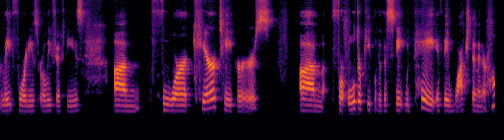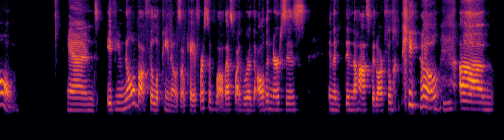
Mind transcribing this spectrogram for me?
late 40s early 50s um, for caretakers um, for older people that the state would pay if they watched them in their home and if you know about Filipinos, okay, first of all, that's why we're the, all the nurses in the in the hospital are Filipino, mm-hmm. um,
